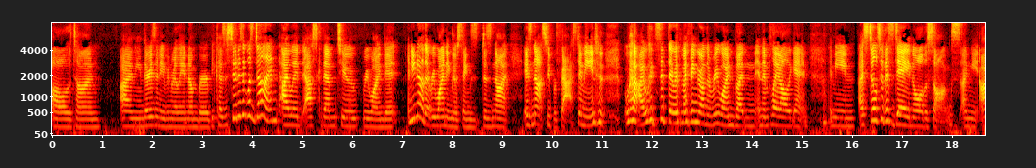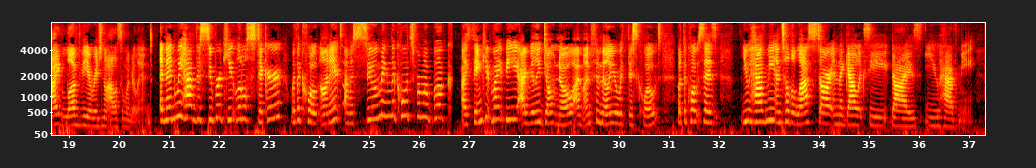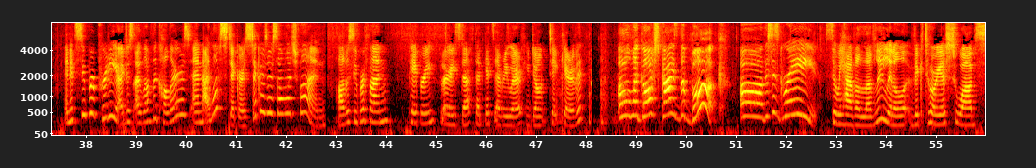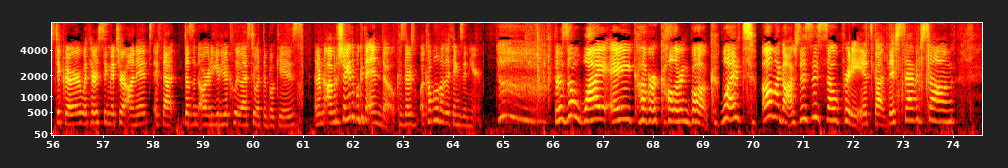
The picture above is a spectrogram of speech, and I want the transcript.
all the time. I mean, there isn't even really a number because as soon as it was done, I would ask them to rewind it. And you know that rewinding those things does not is not super fast. I mean, I would sit there with my finger on the rewind button and then play it all again. I mean, I still to this day know all the songs. I mean, I loved the original Alice in Wonderland. And then we have this super cute little sticker with a quote on it. I'm assuming the quote's from a book. I think it might be. I really don't know. I'm unfamiliar with this quote. But the quote says, you have me until the last star in the galaxy dies, you have me. And it's super pretty. I just, I love the colors and I love stickers. Stickers are so much fun. All the super fun, papery, flurry stuff that gets everywhere if you don't take care of it. Oh my gosh, guys, the book! Oh, this is great! So we have a lovely little Victoria Schwab sticker with her signature on it, if that doesn't already give you a clue as to what the book is. And I'm, I'm going to show you the book at the end though, because there's a couple of other things in here. There's a YA cover coloring book. What? Oh my gosh, this is so pretty. It's got this Savage song,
